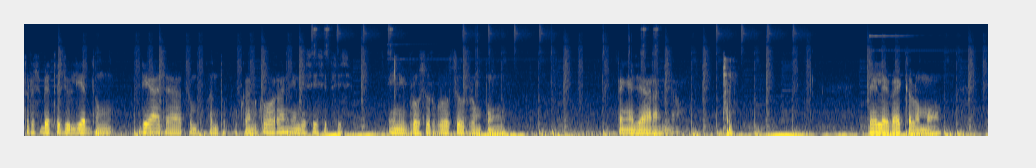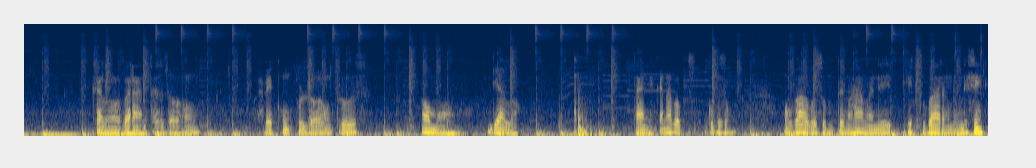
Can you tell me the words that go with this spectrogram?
terus beta juga dong dia ada tumpukan-tumpukan koran yang disisip-sisip. Ini brosur-brosur rumpung pengajaran dong. Lebih baik kalau mau kalau mau berantas dong. Lebih kumpul dong terus ngomong dialog. Tanya kenapa aku pesong mau bawa pesong pemahaman itu bareng dong di sini.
